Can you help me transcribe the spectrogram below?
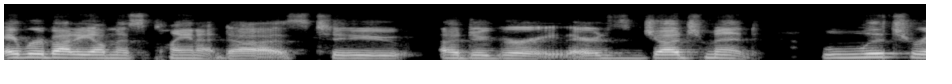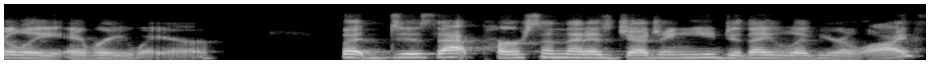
everybody on this planet does to a degree there's judgment literally everywhere but does that person that is judging you do they live your life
